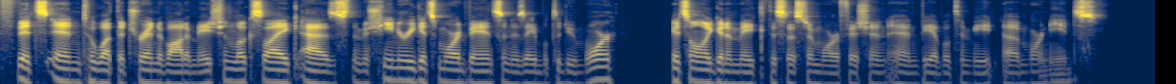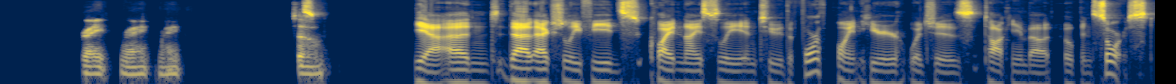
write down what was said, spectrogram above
fits into what the trend of automation looks like. As the machinery gets more advanced and is able to do more it's only going to make the system more efficient and be able to meet uh, more needs. Right right right. So yeah and that actually feeds quite nicely into the fourth point here which is talking about open sourced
